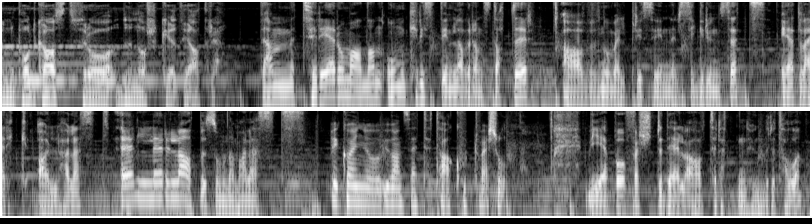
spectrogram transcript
En podkast fra Det Norske Teatret. De tre romanene om Kristin Lavransdatter av nobelprisvinner Sigrun Seth er et verk alle har lest, eller later som de har lest. Vi kan jo uansett ta kortversjonen. Vi er på første del av 1300-tallet.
